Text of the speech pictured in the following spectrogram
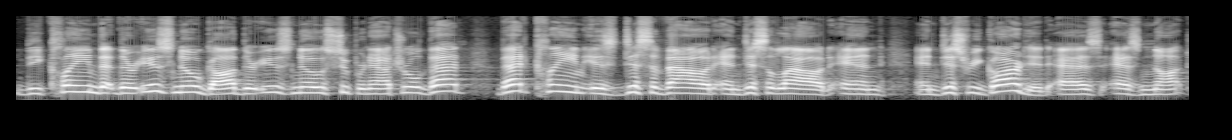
the claim that there is no God, there is no supernatural, that, that claim is disavowed and disallowed and, and disregarded as, as not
